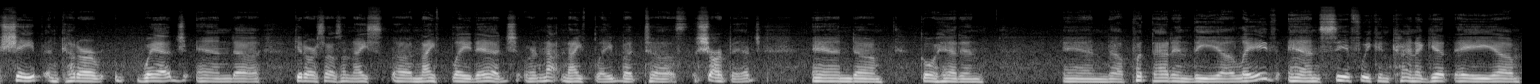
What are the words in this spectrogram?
shape and cut our wedge and uh, get ourselves a nice uh, knife blade edge or not knife blade but uh, sharp edge and um, go ahead and and uh, put that in the lathe and see if we can kind of get a um,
